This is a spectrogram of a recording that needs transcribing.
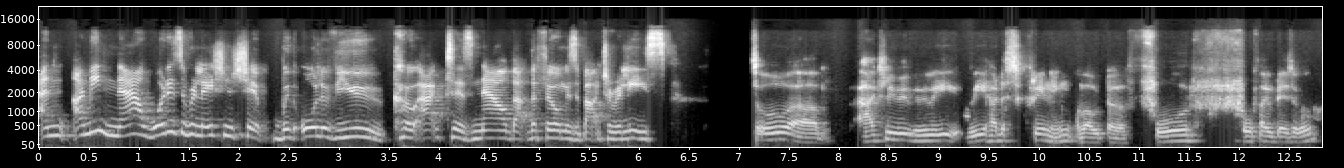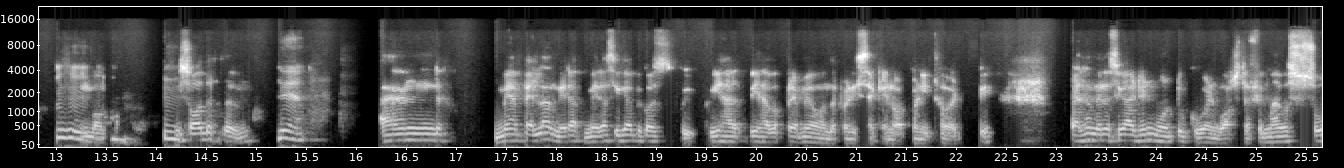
and I mean, now what is the relationship with all of you co-actors now that the film is about to release? So um, actually, we, we we had a screening about uh, four four five days ago in Bombay. We saw the film, Yeah. and ਮੈਂ ਪਹਿਲਾ ਮੇਰਾ ਮੇਰਾ ਸੀਗਾ because we have we have a premiere on the 22nd or 23rd ਪਹਿਲਾ ਮੈਨੂੰ ਸੀਗਾ I didn't want to go and watch the film I was so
